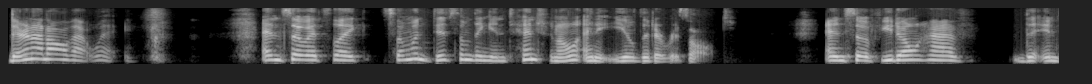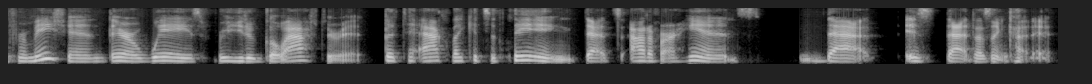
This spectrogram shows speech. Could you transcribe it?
They're not all that way. And so it's like someone did something intentional and it yielded a result. And so if you don't have the information, there are ways for you to go after it. But to act like it's a thing that's out of our hands, that is that doesn't cut it.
